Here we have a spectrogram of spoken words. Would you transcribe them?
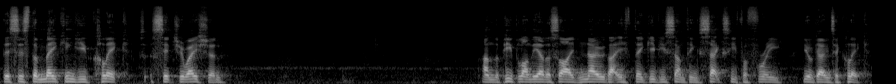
This is the making you click situation. And the people on the other side know that if they give you something sexy for free, you're going to click.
